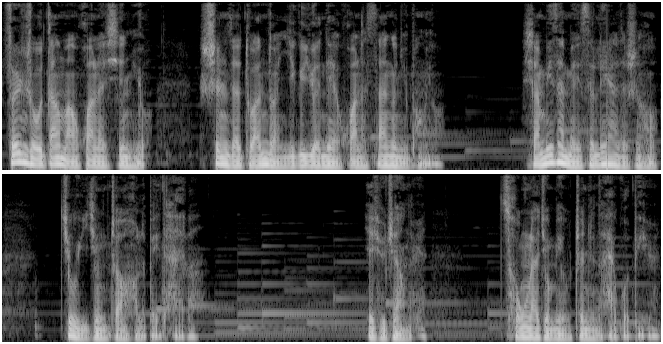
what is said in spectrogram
分手当晚换了新女友，甚至在短短一个月内换了三个女朋友。想必在每次恋爱的时候，就已经找好了备胎吧。也许这样的人，从来就没有真正的爱过别人，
